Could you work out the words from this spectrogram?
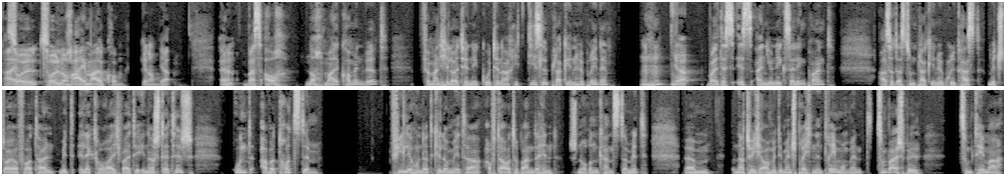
Ah, soll, ja. soll noch einmal kommen, genau. Ja. Ähm, ja. Was auch nochmal kommen wird, für manche Leute eine gute Nachricht, Diesel-Plug-in-Hybride. Mhm, ja. Weil das ist ein Unique Selling Point. Also, dass du ein Plug-in-Hybrid hast mit Steuervorteilen, mit Elektroreichweite innerstädtisch und aber trotzdem viele hundert Kilometer auf der Autobahn dahin schnurren kannst damit. Ähm, natürlich auch mit dem entsprechenden Drehmoment. Zum Beispiel zum Thema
